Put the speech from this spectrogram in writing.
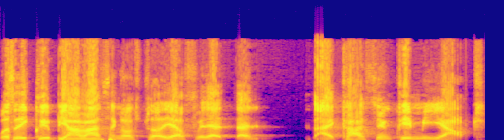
was really creepy on Masked Singer Australia for that, that, that costume creeped me out.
